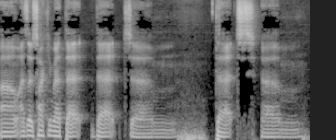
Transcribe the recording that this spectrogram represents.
um, as I was talking about that that um, that um,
